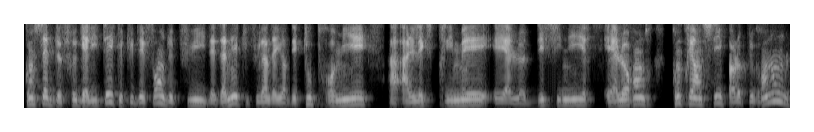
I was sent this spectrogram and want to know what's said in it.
concept de frugalité que tu défends depuis des années. Tu fus l'un d'ailleurs des tout premiers à, à l'exprimer et à le définir et à le rendre compréhensible par le plus grand nombre.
